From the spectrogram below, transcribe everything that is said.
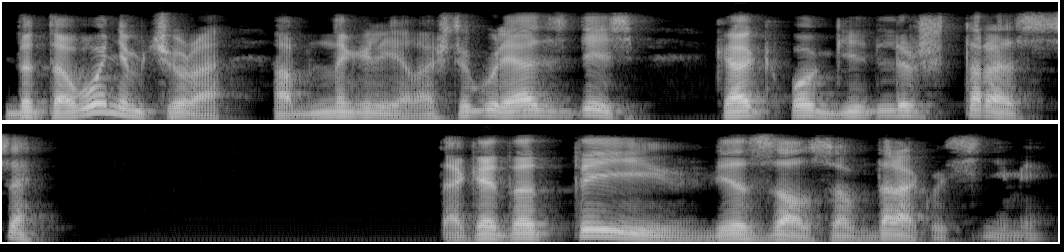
До того немчура обнаглела, что гулять здесь, как по Гитлерштрассе. Так это ты ввязался в драку с ними?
